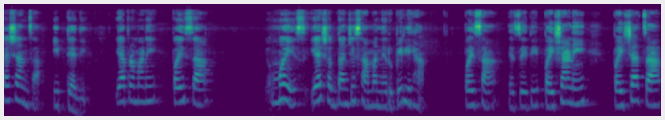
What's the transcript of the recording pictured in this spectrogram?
ठशांचा इत्यादी. याप्रमाणे पैसा मैस या शब्दांची सामान्य रूपे लिहा. पैसा याचे इथे पैशाने पैशाचा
